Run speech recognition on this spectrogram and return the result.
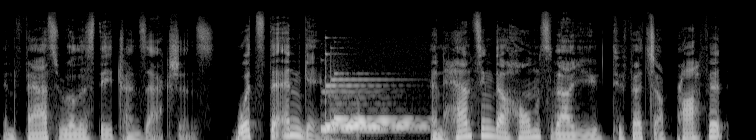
in fast real estate transactions. What's the end game? Enhancing the home's value to fetch a profit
